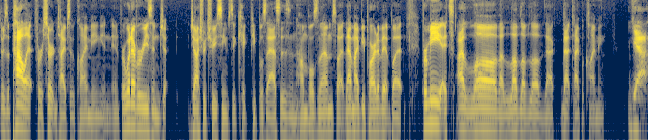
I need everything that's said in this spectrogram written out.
there's a palette for certain types of climbing, and, and for whatever reason, Joshua Tree seems to kick people's asses and humbles them. So that might be part of it. But for me, it's I love, I love, love, love that that type of climbing. Yeah.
